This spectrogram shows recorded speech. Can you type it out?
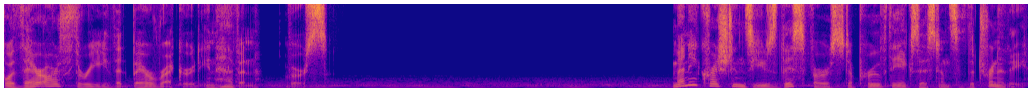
For there are three that bear record in heaven verse. Many Christians use this verse to prove the existence of the Trinity.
